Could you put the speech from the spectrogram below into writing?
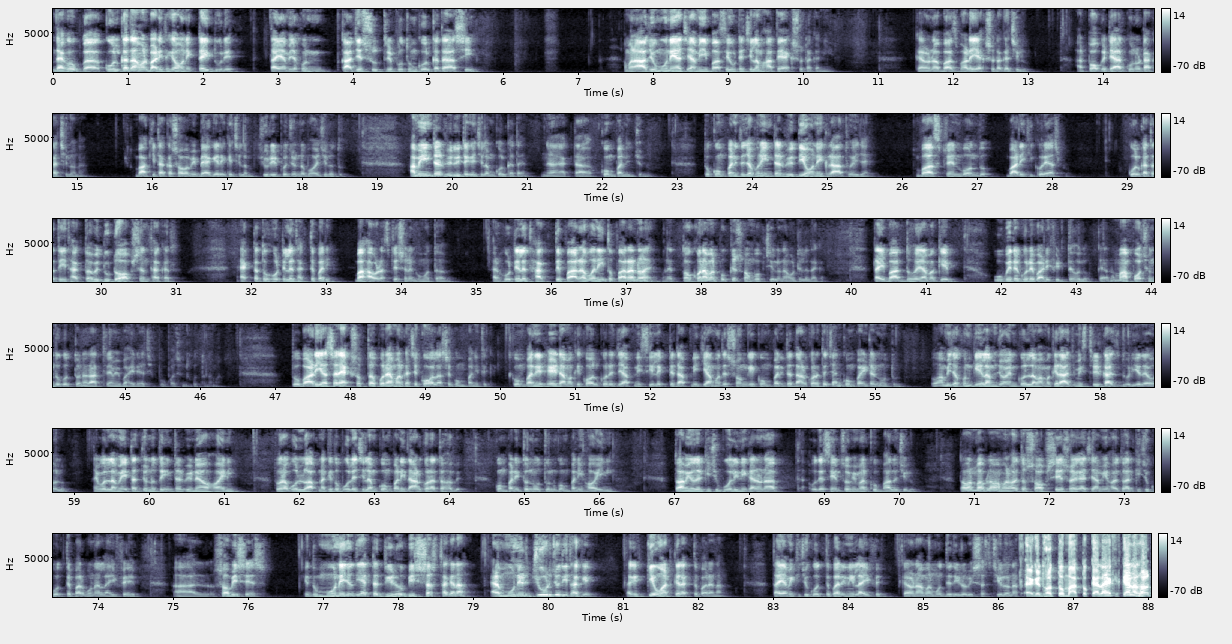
দেখো কলকাতা আমার বাড়ি থেকে অনেকটাই দূরে, তাই আমি যখন কাজের সূত্রে প্রথম কলকাতায় আসি, আমার আজও মনে আছে আমি বাসে উঠেছিলাম হাতে একশো টাকা নিয়ে। কেননা বাস ভাড়াই একশো টাকা ছিল, আর পকেটে আর কোনো টাকা ছিল না। বাকি টাকা সব আমি ব্যাগে রেখেছিলাম, চুরির প্রচণ্ড ভয় ছিল তো। আমি ইন্টারভিউ দিতে গেছিলাম কলকাতায় একটা কোম্পানির জন্য। তো কোম্পানিতে যখন ইন্টারভিউ দিয়ে অনেক রাত হয়ে যায়। বাস, ট্রেন বন্ধ, বাড়ি কি করে আসব? কলকাতাতেই থাকতে হবে, দুটো অপশন থাকার। একটা তো হোটেলে থাকতে পারি বা হাওড়া স্টেশনে ঘুমাতে হবে। আর হোটেলে থাকতে পারা মানেই তো পারা নয় মানে তখন আমার পক্ষে সম্ভব ছিল না হোটেলে থাকা। তাই বাধ্য হয়ে আমাকে উবেরে করে বাড়ি ফিরতে হলো, কেননা মা পছন্দ করতো না, রাত্রে আমি বাইরে আছি পছন্দ করতো না মা। তো বাড়ি আসার এক সপ্তাহ পরে আমার কাছে কল আসে কোম্পানি থেকে। কোম্পানির হেড আমাকে কল করে যে, আপনি সিলেক্টেড আপনি কি আমাদের সঙ্গে কোম্পানিটা দাঁড় করাতে চান? কোম্পানিটা নতুন। তো আমি যখন গেলাম জয়েন করলাম, আমাকে রাজমিস্ত্রির কাজ ধরিয়ে দেওয়া হলো। আমি বললাম, এটার জন্য তো ইন্টারভিউ নেওয়া হয়নি। তো ওরা বলল, আপনাকে তো বলেছিলাম কোম্পানি দাঁড় করাতে হবে। কোম্পানি তো নতুন কোম্পানি হয়নি। তো আমি ওদের কিছু বলিনি, কেননা ওদের সেন্স অফ হিউমার খুব ভালো ছিল। তখন ভাবলাম, আমার হয়তো সব শেষ হয়ে গেছে, আমি হয়তো আর কিছু করতে পারব না লাইফে আর সবই শেষ। কিন্তু মনে যদি একটা দৃঢ় বিশ্বাস থাকে না একটা মনের জোর যদি থাকে, তাকে কেউ আটকে রাখতে পারে না। তাই আমি কিছু করতে পারিনি লাইফে কারণ আমার মধ্যে দৃঢ় বিশ্বাস ছিল না। একে ধর তো, মার তো, কেলা একে, কেলা ধর।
